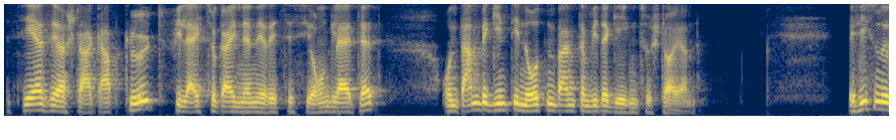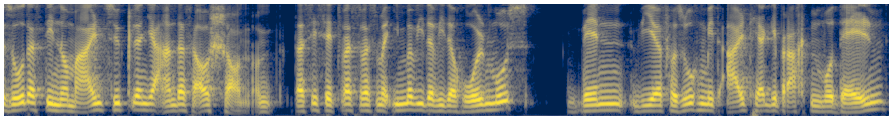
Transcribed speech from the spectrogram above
sehr, sehr stark abkühlt, vielleicht sogar in eine Rezession gleitet und dann beginnt die Notenbank dann wieder gegenzusteuern. Es ist nur so, dass die normalen Zyklen ja anders ausschauen. Und das ist etwas, was man immer wieder wiederholen muss, wenn wir versuchen, mit althergebrachten Modellen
